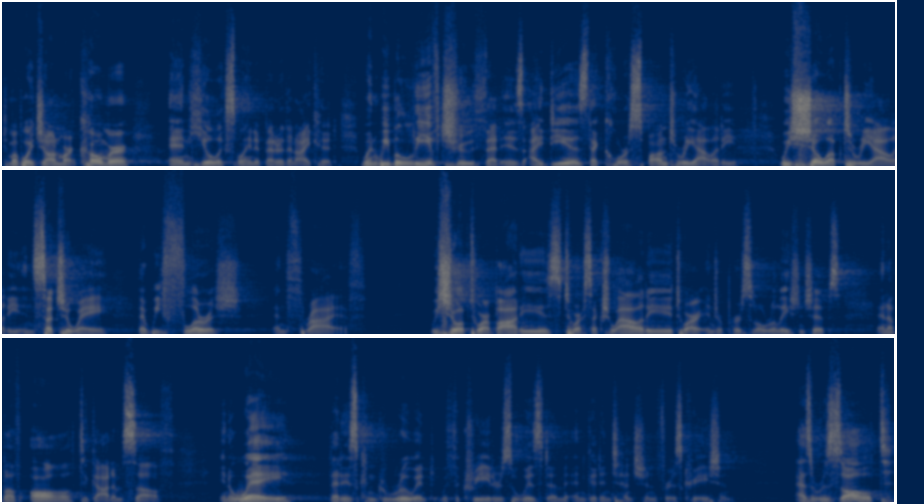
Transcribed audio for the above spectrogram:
to my boy John Mark Comer and he'll explain it better than I could. When we believe truth, that is, ideas that correspond to reality, we show up to reality in such a way that we flourish and thrive. We show up to our bodies, to our sexuality, to our interpersonal relationships, and above all, to God Himself in a way that is congruent with the Creator's wisdom and good intention for His creation. As a result,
